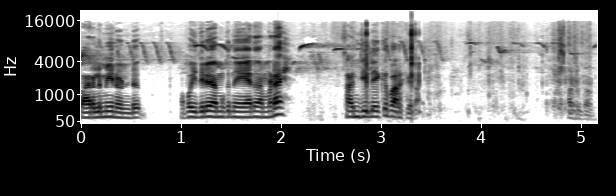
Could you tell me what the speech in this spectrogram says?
പരൽമീനുണ്ട്. അപ്പോൾ ഇതിൽ നമുക്ക് നേരെ നമ്മുടെ സഞ്ചിയിലേക്ക് പറക്കിടാം. പറക്കിടാം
